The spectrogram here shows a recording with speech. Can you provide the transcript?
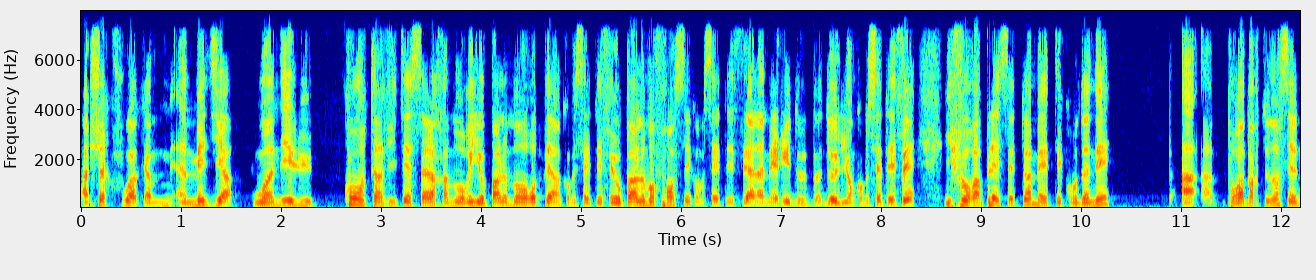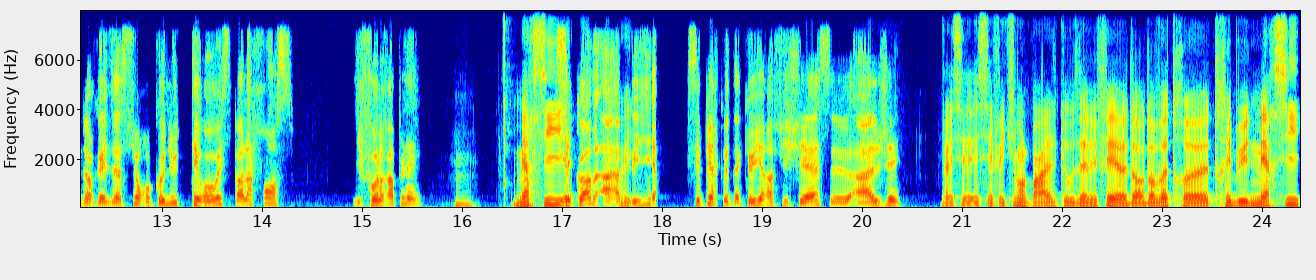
À chaque fois qu'un média ou un élu compte inviter Salah Hamouri au Parlement européen, comme ça a été fait, au Parlement français, comme ça a été fait, à la mairie de, Lyon, comme ça a été fait, il faut rappeler cet homme a été condamné pour appartenance à une organisation reconnue terroriste par la France. Il faut le rappeler. Hmm. Merci. C'est comme accueillir, c'est pire que d'accueillir un fichier S euh, à Alger c'est effectivement le parallèle que vous avez fait euh, dans, votre euh, tribune. Merci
